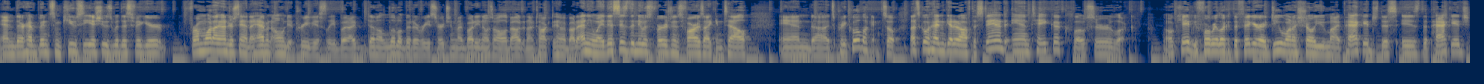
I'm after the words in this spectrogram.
and there have been some QC issues with this figure. From what I understand, I haven't owned it previously, but I've done a little bit of research, and my buddy knows all about it, and I talked to him about it. Anyway, this is the newest version as far as I can tell, and uh, it's pretty cool looking. So let's go ahead and get it off the stand and take a closer look. Okay, before we look at the figure, I do want to show you my package. This is the package,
